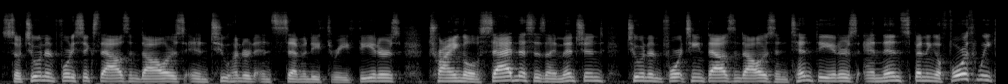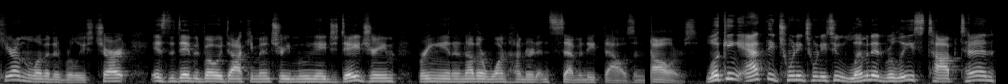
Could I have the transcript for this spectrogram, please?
So $246,000 in 273 theaters. Triangle of Sadness is as I mentioned, $214,000 in 10 theaters, and then spending a fourth week here on the limited release chart is the David Bowie documentary Moon Age Daydream, bringing in another $170,000. Looking at the 2022 limited release top 10,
